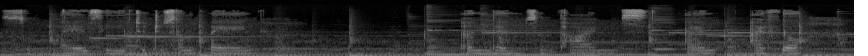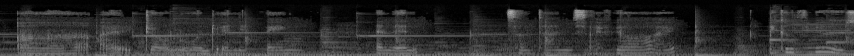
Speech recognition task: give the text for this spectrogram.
so lazy to do something. And then sometimes I I feel uh, I don't want to do anything and then sometimes I feel I I confuse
